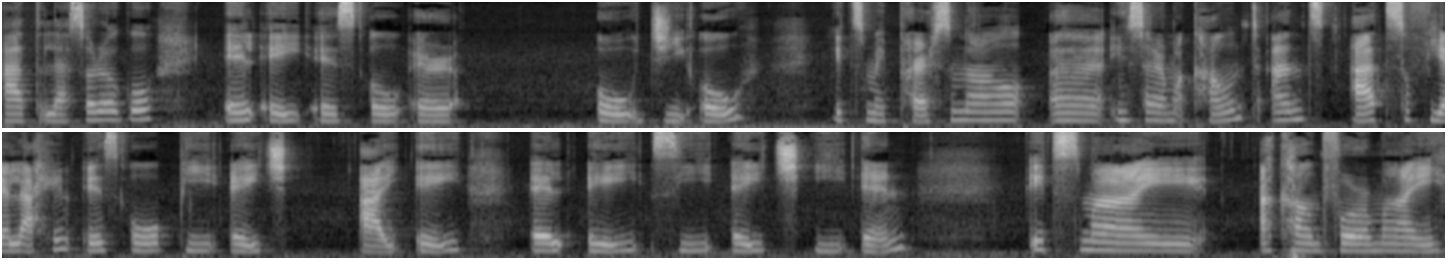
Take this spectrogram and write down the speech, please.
At Lasorogo, L A S O R O G O. It's my personal uh, Instagram account, and at Sophia Lachen, S O P H I A L A C H E N it's my account for my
